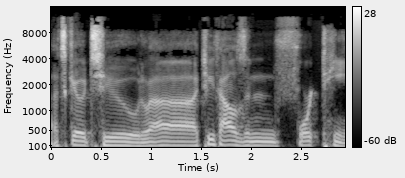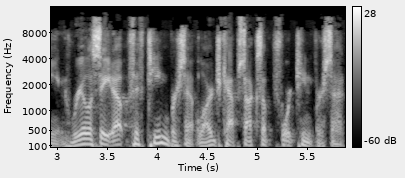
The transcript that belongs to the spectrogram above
let's go to uh, 2014. Real estate up 15%, large cap stocks up 14%,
